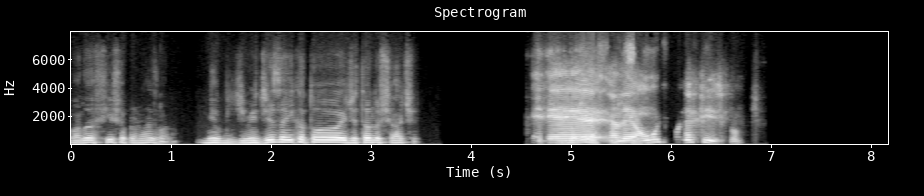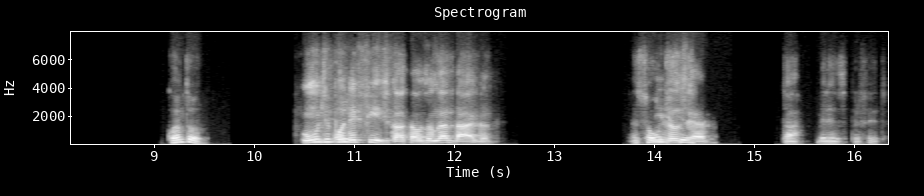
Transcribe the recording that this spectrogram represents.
Mandou a ficha pra nós, mano. Me, me diz aí que eu tô editando o chat. Ele é, ela é um de poder físico. Quanto? Um de poder físico, ela tá usando a daga. É só um nível de físico. zero. Tá, beleza, perfeito.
